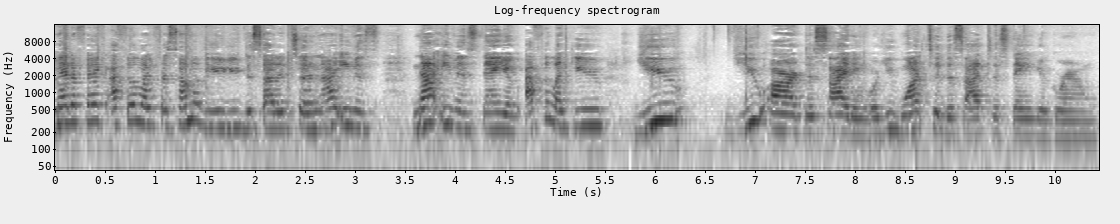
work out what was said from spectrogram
Matter of fact, I feel like for some of you, you decided to not even not even stand your I feel like you you you are deciding or you want to decide to stand your ground.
